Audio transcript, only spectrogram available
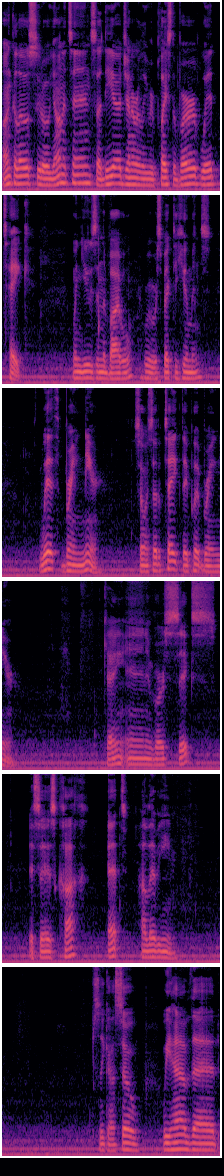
Onkelos, pseudo Yonatan, Sadia generally replace the verb with take when used in the Bible with respect to humans with bring near. So instead of take, they put bring near. Okay, and in verse 6, it says, Kach et halevim. So we have that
